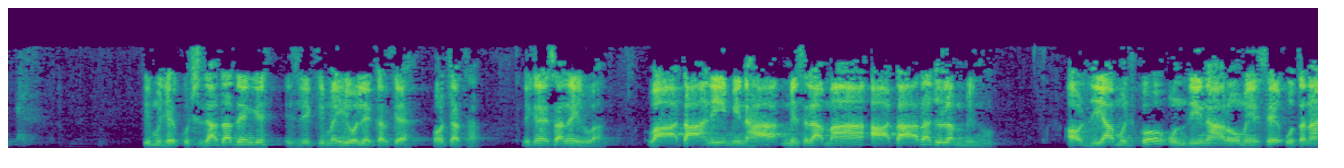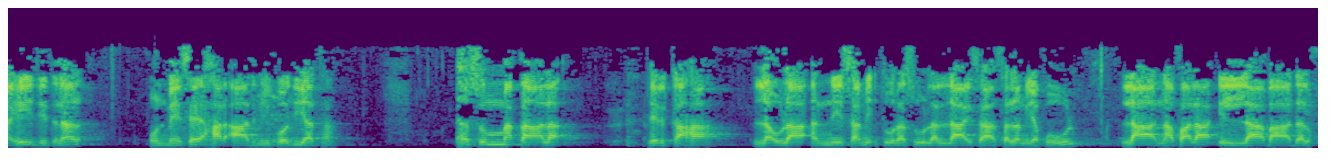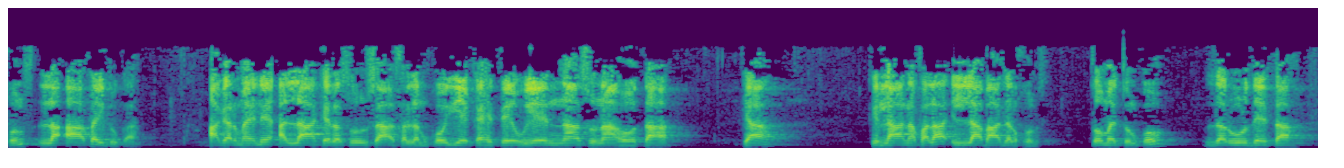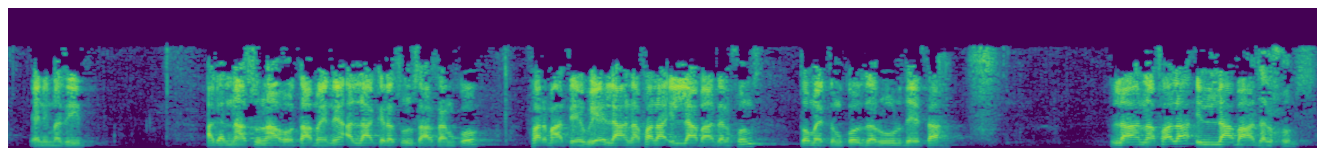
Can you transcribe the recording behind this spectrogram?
کہ مجھے کچھ زیادہ دیں گے، اس لیے کہ میں ہی وہ لے کر کے پہنچا تھا۔ لیکن ایسا نہیں ہوا۔ وہ آتانی منہا مسلا ماں آتا رجولم منہ اور دیا مجھ کو ان دیناروں میں سے اتنا ہی جتنا ان میں سے ہر آدمی کو دیا تھا۔ سم قال، پھر کہا، لولا انی سمعت رسول اللہ صلی اللہ علیہ وسلم یقول، لا نفلا اللہ بعد الخمس لا کا اگر میں نے اللہ کے رسول صلی اللہ علیہ وسلم کو یہ کہتے ہوئے نہ سنا ہوتا، کیا؟ کہ لا نفلا اللہ بعد الخمس، تو میں تم کو ضرور دیتا یعنی مزید۔ اگر نہ سنا ہوتا میں نے اللہ کے رسول صلی اللہ علیہ وسلم کو فرماتے ہوئے، لا نفلا اللہ بعد الخمس تو میں تم کو ضرور دیتا۔ لا نفل اللہ بعد الخمس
